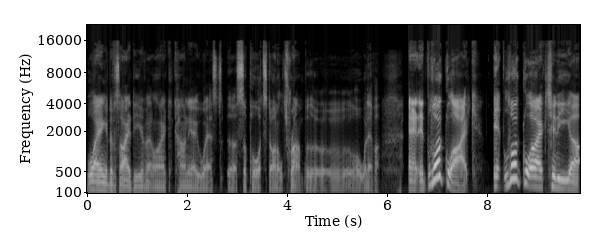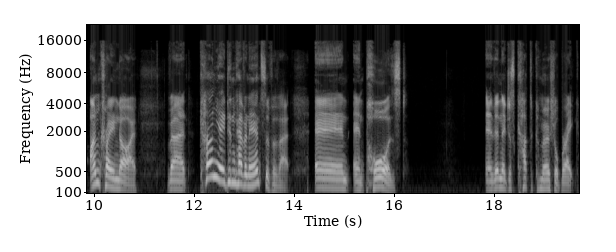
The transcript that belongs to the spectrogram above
laying into this idea that, like, Kanye West uh, supports Donald Trump uh, or whatever. And it looked like, it looked like to the uh, untrained eye that Kanye didn't have an answer for that. And, and paused. And then they just cut to commercial break.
